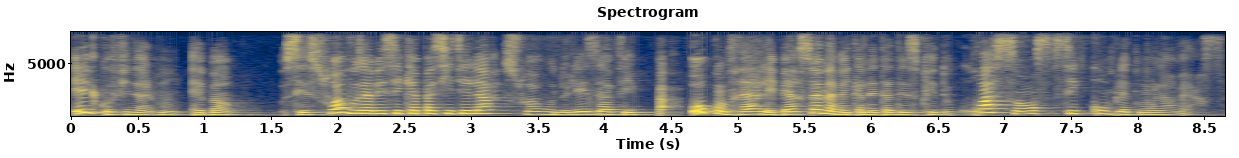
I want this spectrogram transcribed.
et que finalement, eh ben, c'est soit vous avez ces capacités-là, soit vous ne les avez pas. Au contraire, les personnes avec un état d'esprit de croissance, c'est complètement l'inverse.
